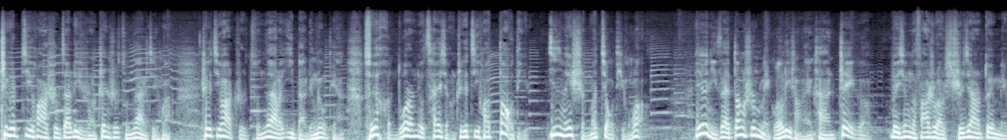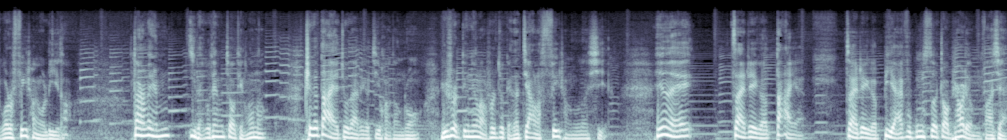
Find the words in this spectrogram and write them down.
这个计划是在历史上真实存在的计划，这个计划只存在了一百零六天，所以很多人就猜想这个计划到底因为什么叫停了？因为你在当时美国的立场来看，这个。卫星的发射实际上对美国是非常有利的，但是为什么一百多天就叫停了呢？这个大爷就在这个计划当中，于是丁丁老师就给他加了非常多的戏，因为在这个大爷在这个 BF 公司的照片里，我们发现，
